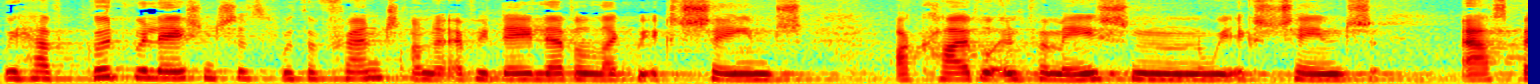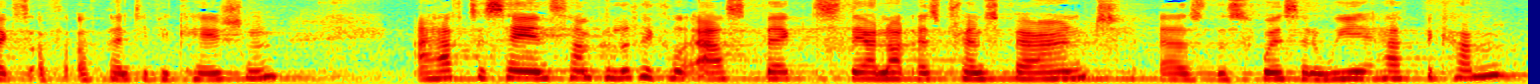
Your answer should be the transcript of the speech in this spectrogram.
We have good relationships with the French on an everyday level, like we exchange archival information, we exchange aspects of authentication. I have to say, in some political aspects, they are not as transparent as the Swiss and we have become.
